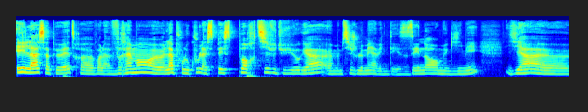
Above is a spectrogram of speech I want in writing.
Et là, ça peut être, euh, voilà, vraiment, euh, là pour le coup, l'aspect sportif du yoga, même si je le mets avec des énormes guillemets, il y a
